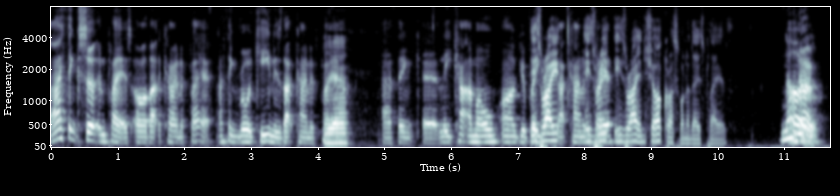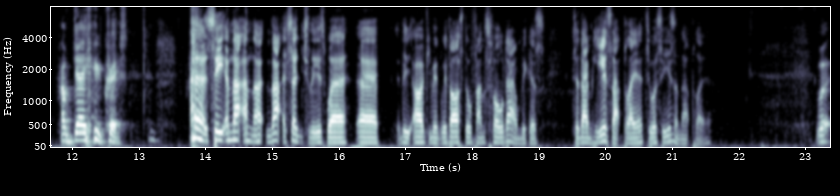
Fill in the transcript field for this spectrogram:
I think certain players are that kind of player. I think Roy Keane is that kind of player. Yeah. I think uh, Lee Cattermole, arguably, Is Ryan that kind of is, Ry- player. is Ryan Shawcross one of those players? No. no, how dare you, Chris? See, and that and that that essentially is where uh, the argument with Arsenal fans fall down because to them he is that player, to us he isn't that player. Well,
